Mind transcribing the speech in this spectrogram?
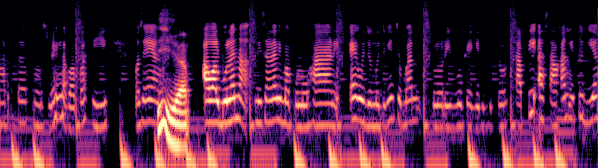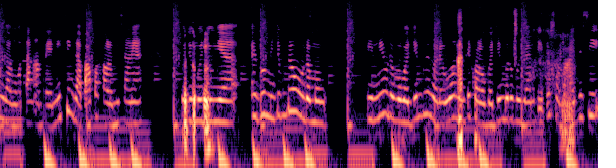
warteg. Menurut sebenarnya nggak apa-apa sih. Maksudnya yang iya. awal bulan misalnya lima puluhan eh ujung-ujungnya cuma sepuluh ribu kayak gitu-gitu. Tapi asalkan itu dia nggak ngutang sampai ini sih nggak apa-apa kalau misalnya ujung-ujungnya eh gue minjem dong udah mau ini udah mau gajian gue gak ada uang. Nanti kalau gajian baru gue ganti itu sama aja sih.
